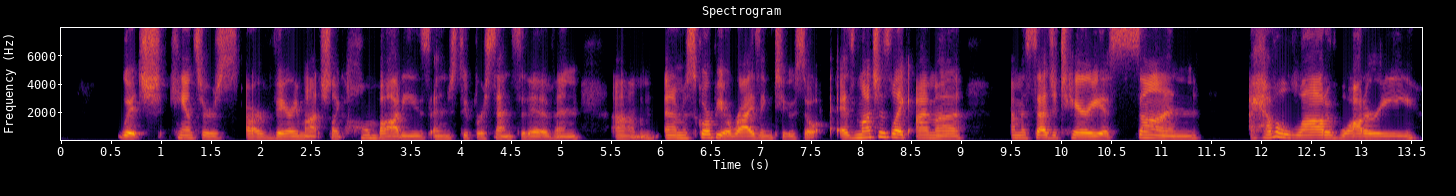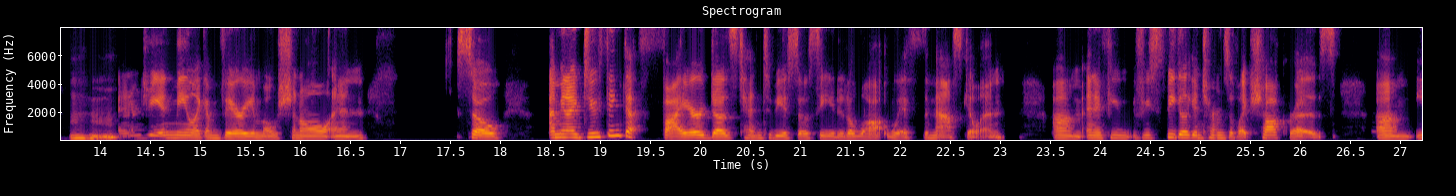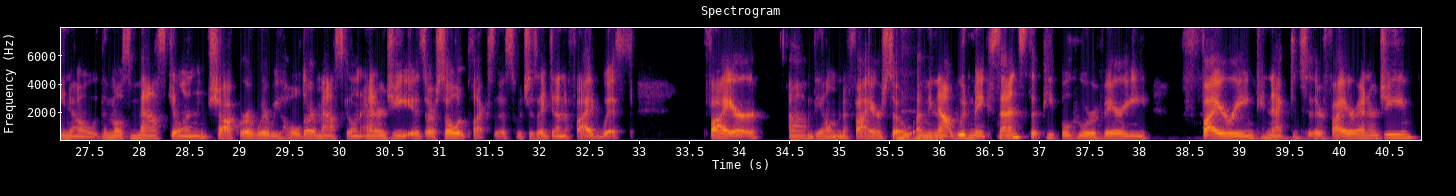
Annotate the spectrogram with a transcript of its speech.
which cancers are very much like homebodies and super sensitive, and um, and I'm a Scorpio rising too. So as much as like I'm a I'm a Sagittarius sun, I have a lot of watery mm-hmm. energy in me. Like I'm very emotional, and so I mean, I do think that fire does tend to be associated a lot with the masculine. Um, and if you if you speak like in terms of like chakras, um, you know, the most masculine chakra where we hold our masculine energy is our solar plexus, which is identified with fire, um, the element of fire. So, mm-hmm. I mean, mm-hmm. that would make sense that people who are very fiery and connected to their fire energy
